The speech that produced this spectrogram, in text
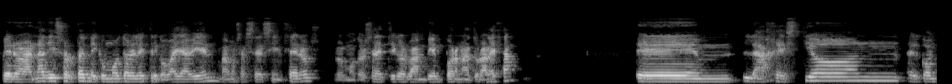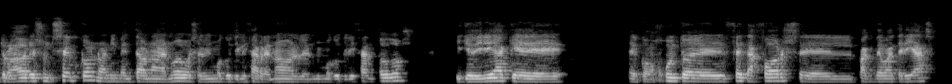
pero a nadie sorprende que un motor eléctrico vaya bien, vamos a ser sinceros, los motores eléctricos van bien por naturaleza. Em, la gestión, el controlador es un SEPCO, no han inventado nada nuevo, es el mismo que utiliza Renault, el mismo que utilizan todos. Y yo diría que el conjunto del Z-Force, el pack de baterías,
